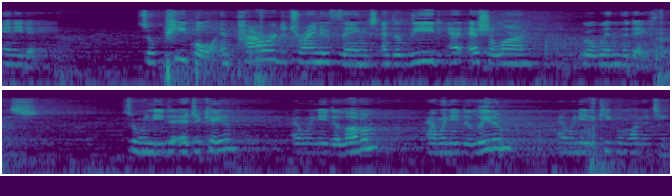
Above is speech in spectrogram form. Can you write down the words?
any day. So people empowered to try new things and to lead at echelon will win the day for us. So we need to educate them, and we need to love them, and we need to lead them, and we need to keep them on the team.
